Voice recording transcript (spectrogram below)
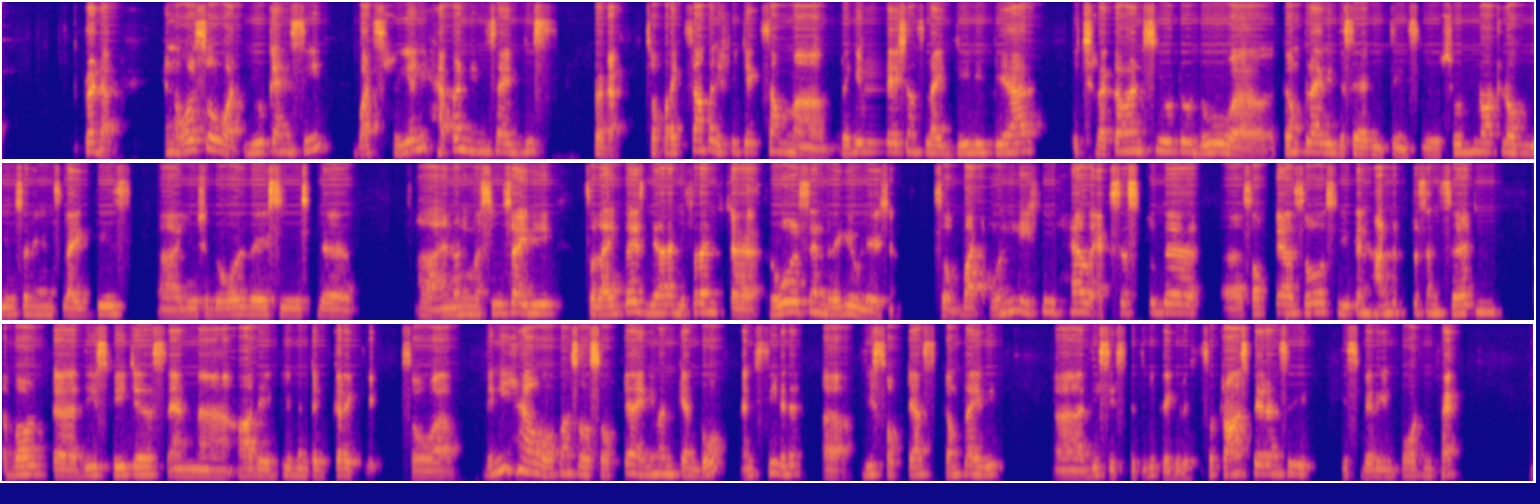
product. And also what you can see what's really happened inside this product. So for example, if you take some uh, regulations like GDPR, which recommends you to do uh, comply with the certain things. You should not log usernames like this. Uh, you should always use the uh, anonymous user ID. So likewise, there are different uh, rules and regulations. So, but only if you have access to the uh, software source, you can 100% certain about uh, these features and are they implemented correctly. So when you have open source software, anyone can go and see whether uh, these softwares comply with uh, this specific regulation. So transparency is very important fact.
